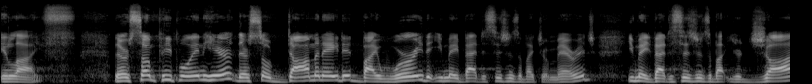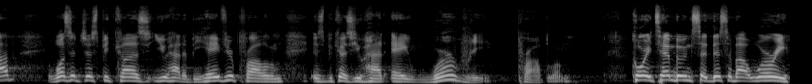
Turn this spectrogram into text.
in life. There are some people in here, they're so dominated by worry that you made bad decisions about your marriage. You made bad decisions about your job. It wasn't just because you had a behavior problem, it was because you had a worry problem. Corrie ten said this about worry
